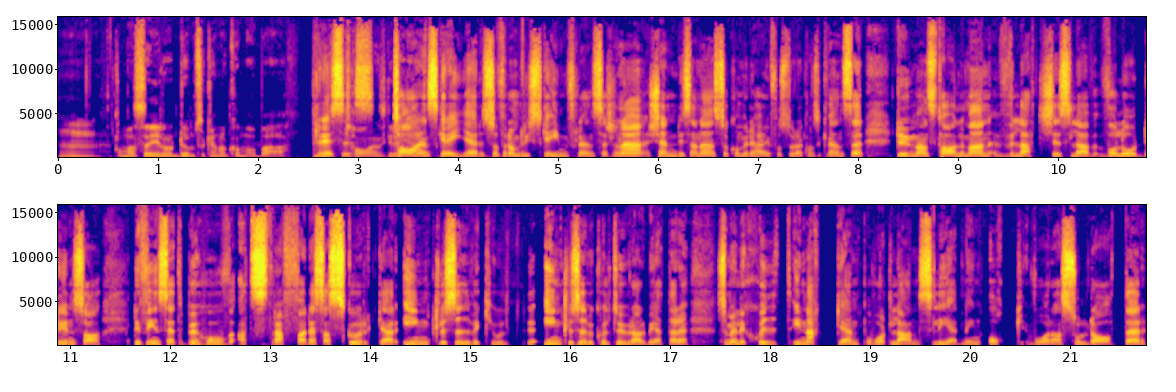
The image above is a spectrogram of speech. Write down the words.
Hmm. Om man säger något dumt så kan de komma och bara Precis, ta ens ta ens grejer. Så för de ryska influencersarna, kändisarna, så kommer det här ju få stora konsekvenser. Dumans talman Vlatjeslav Volodin sa, det finns ett behov att straffa dessa skurkar inklusive, kult, inklusive kulturarbetare som häller skit i nacken på vårt lands ledning och våra soldater.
